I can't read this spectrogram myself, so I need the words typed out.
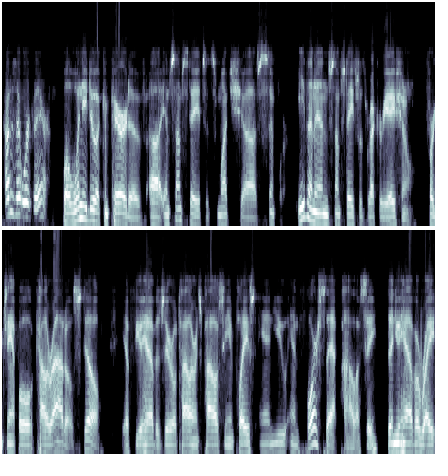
How does that work there? Well, when you do a comparative, uh, in some states it's much uh, simpler. Even in some states with recreational, for example, Colorado, still, if you have a zero tolerance policy in place and you enforce that policy, then you have a right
